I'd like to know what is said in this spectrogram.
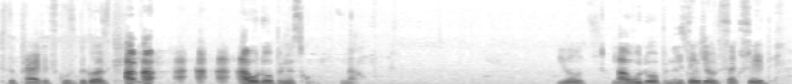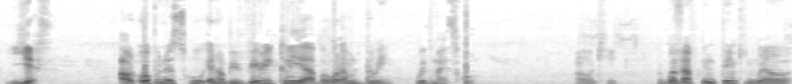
To the private schools? Because I I, I, I, I would open a school now. You, I would open a you think you would succeed? Yes. I would open a school and I'll be very clear about what I'm doing with my school. Okay. Because I've been thinking, well,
